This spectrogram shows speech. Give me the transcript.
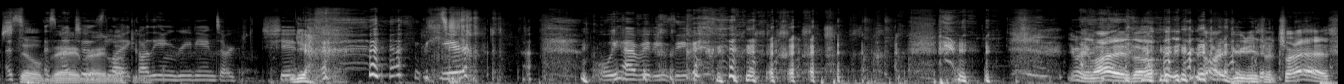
Still as very, much very as like all the ingredients are shit yeah. here we have it easy you ain't lying though. Our ingredients are trash.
